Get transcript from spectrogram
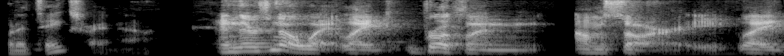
what it takes right now. And there's no way, like Brooklyn. I'm sorry, like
